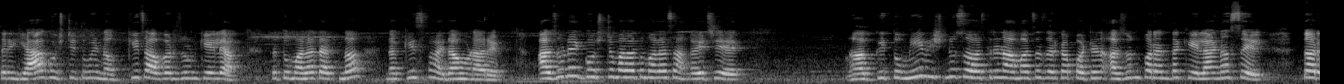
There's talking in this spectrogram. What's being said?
तर ह्या गोष्टी तुम्ही नक्कीच आवर्जून केल्या तर तुम्हाला त्यातनं नक्कीच फायदा होणार आहे. अजून एक गोष्ट मला तुम्हाला सांगायची आहे की तुम्ही विष्णू सहस्त्रनामाचं जर का पठण अजूनपर्यंत केला नसेल तर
